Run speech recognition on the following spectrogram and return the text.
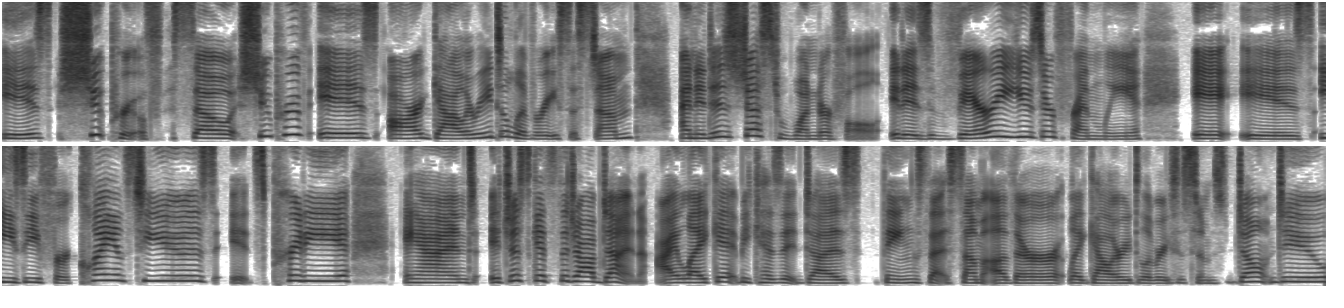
is Shootproof. So, Shootproof is our gallery delivery system, and it is just wonderful. It is very user friendly, it is easy for clients to use, it's pretty, and it just gets the job done. I like it because it does things that some other like gallery delivery systems don't do,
